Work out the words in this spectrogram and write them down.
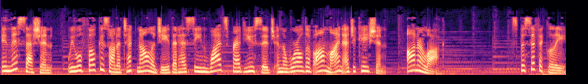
In this session, we will focus on a technology that has seen widespread usage in the world of online education, HonorLock. Specifically,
